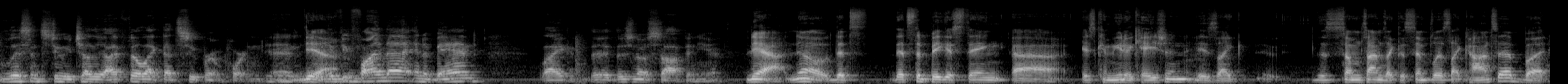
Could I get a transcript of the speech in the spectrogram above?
listens to each other, I feel like that's super important. And Yeah. if you find that in a band, like there, there's no stopping you. Yeah, no, that's that's the biggest thing. Uh, is communication is like this sometimes like the simplest like concept, but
